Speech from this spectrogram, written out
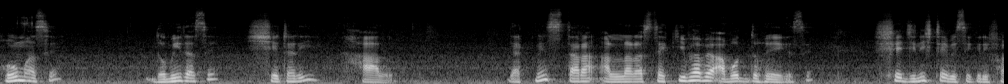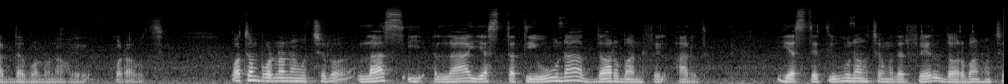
হোম আছে, দমির আছে, সেটারই হাল। দ্যাট মিন্স তারা আল্লাহ রাস্তায় কীভাবে আবদ্ধ হয়ে গেছে, সে জিনিসটাই বেসিক্যালি ফার্দার বর্ণনা হয়ে করা হচ্ছে। প্রথম বর্ণনা হচ্ছিল, লাস লা ইয়াস্তাতিউনা দরবান ফিল আর্দ। ইয়াস্তাতিউনা হচ্ছে আমাদের ফেল, দরবান হচ্ছে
